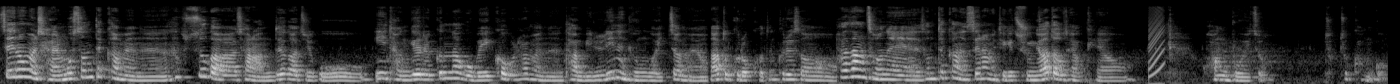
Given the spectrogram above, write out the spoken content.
세럼을 잘못 선택하면은 흡수가 잘 안 돼가지고 이 단계를 끝나고 메이크업을 하면은 다 밀리는 경우가 있잖아요. 나도 그렇거든. 그래서 화장 전에 선택하는 세럼이 되게 중요하다고 생각해요. 광 보이죠? 촉촉한 거.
